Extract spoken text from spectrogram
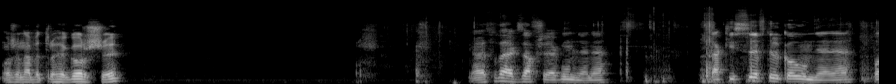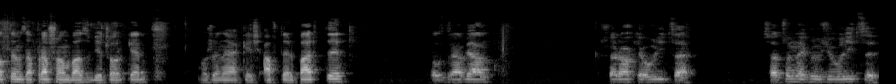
Może nawet trochę gorszy. Ale to tak jak zawsze, jak u mnie, nie? Taki syf tylko u mnie, nie? Potem zapraszam was wieczorkiem. Może na jakieś afterparty. Pozdrawiam. Szerokie ulice. Szacunek ludzi ulicy.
